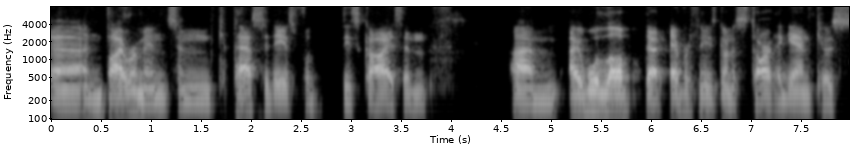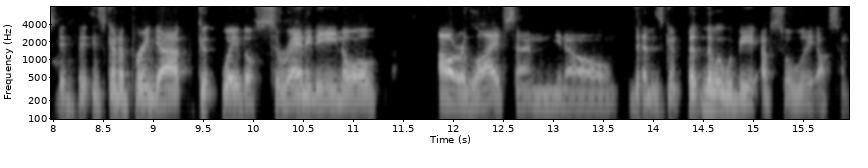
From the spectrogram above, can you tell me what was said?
uh, environments and capacities for these guys and um, I will love that everything is going to start again because it, mm. it's going to bring a good wave of serenity in all our lives, and you know that is going that, that would be absolutely awesome.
